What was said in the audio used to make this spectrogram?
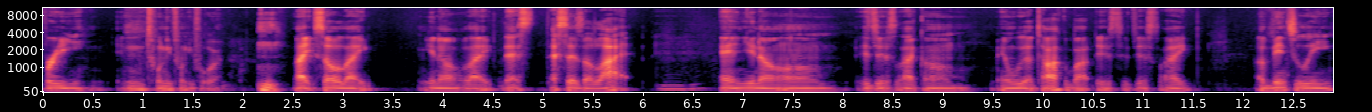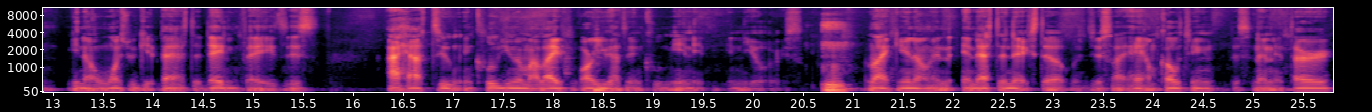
free in 2024. Like so, like you know, like that's that says a lot. And you know, um, it's just like um, and we'll talk about this. It's just like eventually, you know, once we get past the dating phase, is I have to include you in my life, or you have to include me in it in yours. Like you know, and and that's the next step. It's just like, hey, I'm coaching this and then the third.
